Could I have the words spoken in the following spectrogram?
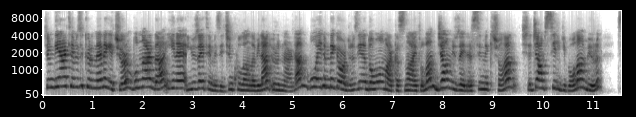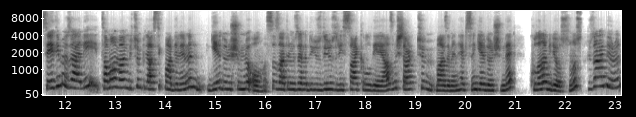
Şimdi diğer temizlik ürünlerine geçiyorum. Bunlar da yine yüzey temizliği için kullanılabilen ürünlerden. Bu elimde gördüğünüz yine Domol markasına ait olan cam yüzeyleri silmek için olan işte cam sil gibi olan bir ürün. Sevdiğim özelliği tamamen bütün plastik maddelerinin geri dönüşümlü olması. Zaten üzerinde de %100 recyclable diye yazmışlar. Tüm malzemenin hepsini geri dönüşümde kullanabiliyorsunuz. Güzel bir ürün.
